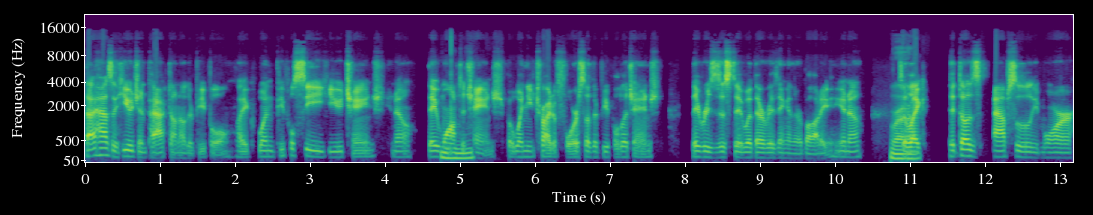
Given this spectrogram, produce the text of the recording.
that has a huge impact on other people. Like when people see you change, you know, they want to Mhm. change, but when you try to force other people to change, they resist it with everything in their body, you know. right So like it does absolutely more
